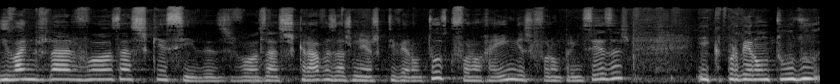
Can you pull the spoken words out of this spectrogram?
e vai-nos dar voz às esquecidas, voz às escravas, às mulheres que tiveram tudo, que foram rainhas, que foram princesas, e que perderam tudo,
